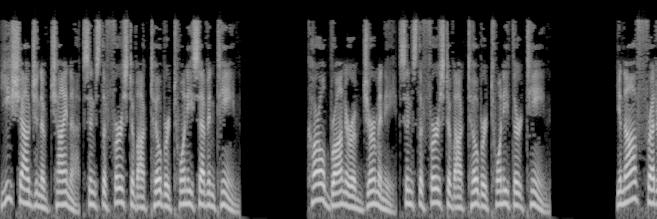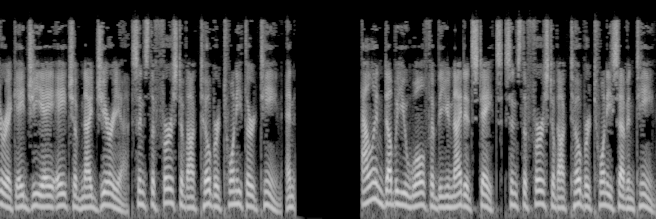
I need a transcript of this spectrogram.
Yi Xiaojun of China since 1 October 2017 Karl Brauner of Germany since 1 October 2013 Yonov Frederick Agah of Nigeria since 1 October 2013 and Alan W. Wolff of the United States since 1 October 2017.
